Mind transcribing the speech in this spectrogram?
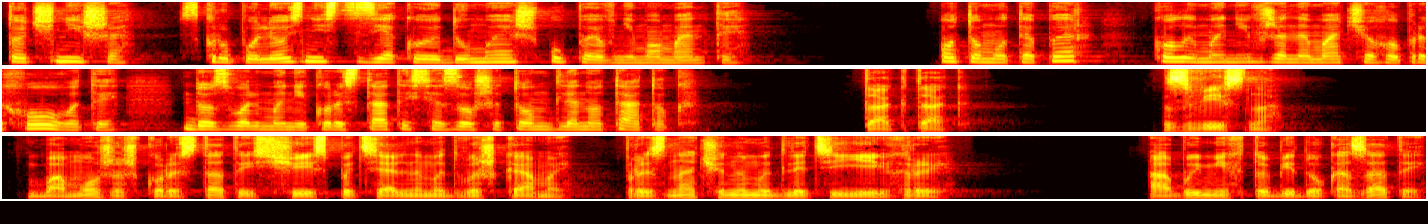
Точніше, скрупульозність, з якою думаєш у певні моменти. Отому тепер, коли мені вже нема чого приховувати, дозволь мені користатися зошитом для нотаток. Так, так. Звісно. Ба можеш користатись ще й спеціальними движками, призначеними для цієї гри. Аби міг тобі доказати,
